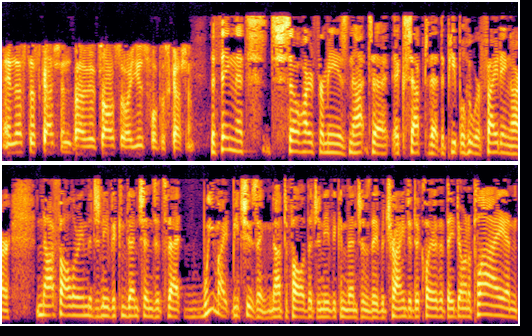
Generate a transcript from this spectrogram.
in this discussion, but it's also a useful discussion. The thing that's so hard for me is not to accept that the people who are fighting are not following the Geneva Conventions. It's that we might be choosing not to follow the Geneva Conventions. They've been trying to declare that they don't apply, and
